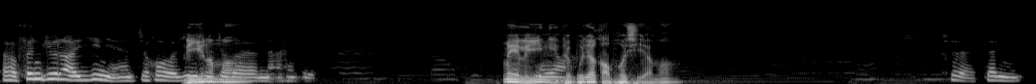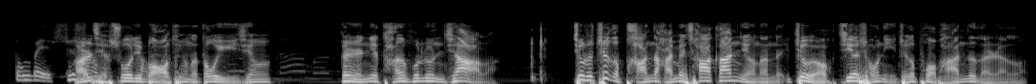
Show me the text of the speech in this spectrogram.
呃，分居了一年之后，认识这个？男孩子。没理你，这不叫搞破鞋吗？是的，在你东北是。而且说句不好听的，都已经跟人家谈婚论嫁了，就是这个盘子还没擦干净呢，那就有接手你这个破盘子的人了。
